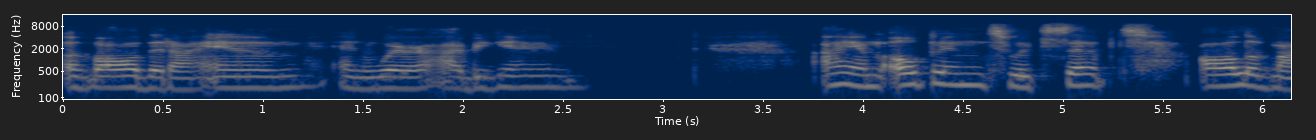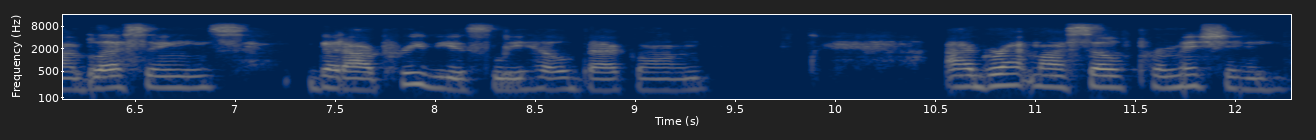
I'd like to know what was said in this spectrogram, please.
of all that I am and where I began. I am open to accept all of my blessings that I previously held back on. I grant myself permission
